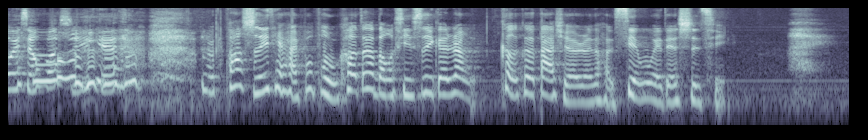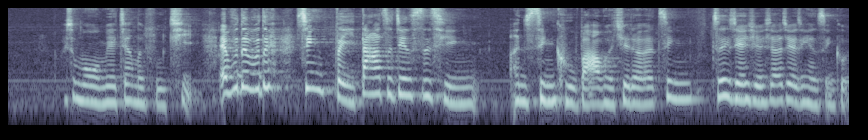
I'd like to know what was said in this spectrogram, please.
我也想放十一天。放十一天还不补课，这个东西是一个让各个大学的人都很羡慕的一件事情。为什么我没有这样的福气？哎，不对不对，进北大这件事情很辛苦吧？我觉得进这间学校就已经很辛苦，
